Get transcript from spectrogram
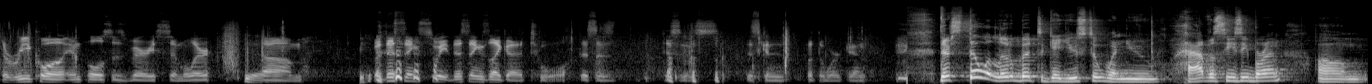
the recoil impulse is very similar. Yeah. Um, but this thing's sweet. This thing's like a tool. This is this is this can put the work in. There's still a little bit to get used to when you have a CZ Bren. Um,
